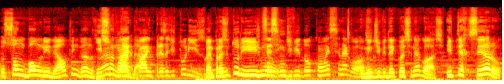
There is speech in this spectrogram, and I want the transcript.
Eu sou um bom líder, auto-engano. Isso não era com, nada. A, com a empresa de turismo. Com a empresa de turismo. Você se endividou com esse negócio. Eu me endividei com esse negócio. E terceiro,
